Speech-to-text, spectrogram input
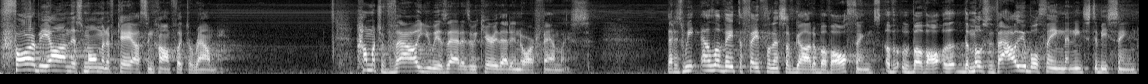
far beyond this moment of chaos and conflict around me. How much value is that as we carry that into our families? That as we elevate the faithfulness of God above all things, above all, the most valuable thing that needs to be seen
